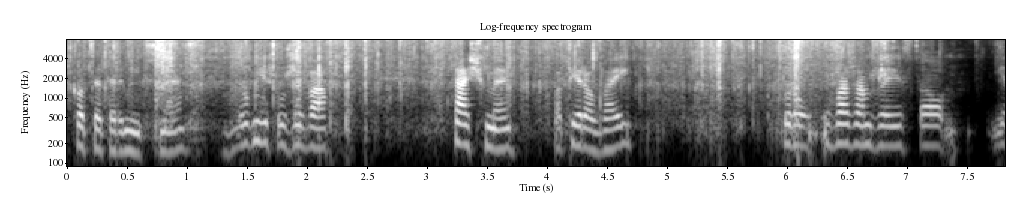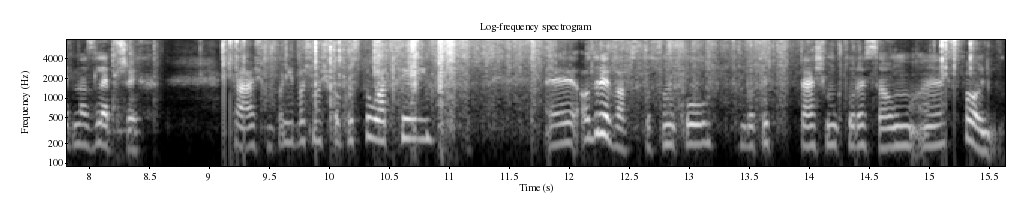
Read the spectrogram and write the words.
w koce termiczne. Również używa taśmy papierowej, którą uważam, że jest to jedna z lepszych taśm, ponieważ ona się po prostu łatwiej y, odrywa w stosunku do tych taśm, które są y, z folii.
